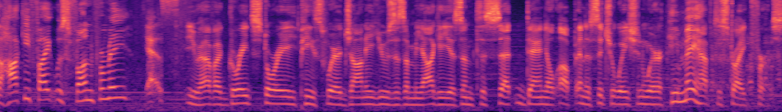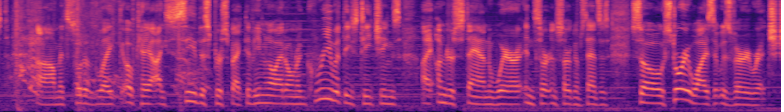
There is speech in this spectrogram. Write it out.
The hockey fight was fun for me. Yes. You have a great story piece where Johnny uses a Miyagiism to set Daniel up in a situation where he may have to strike first. Um, it's sort of like, okay, I see this perspective, even though I don't agree with these teachings, I understand where in certain circumstances. So story wise, it was very rich.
